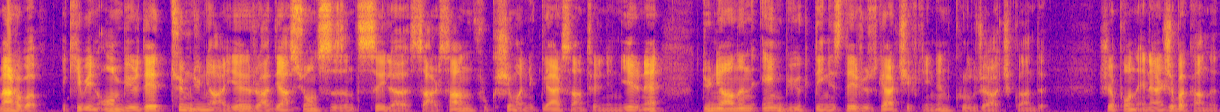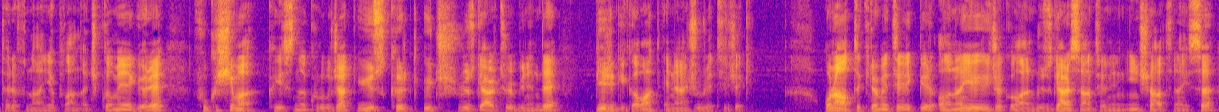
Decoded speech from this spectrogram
Merhaba, 2011'de tüm dünyayı radyasyon sızıntısıyla sarsan Fukushima nükleer santralinin yerine dünyanın en büyük denizde rüzgar çiftliğinin kurulacağı açıklandı. Japon Enerji Bakanlığı tarafından yapılan açıklamaya göre Fukushima kıyısına kurulacak 143 rüzgar türbininde 1 gigawatt enerji üretilecek. 16 kilometrelik bir alana yayılacak olan rüzgar santralinin inşaatına ise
